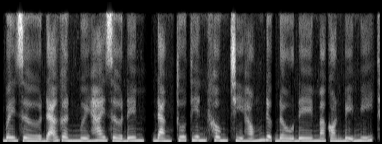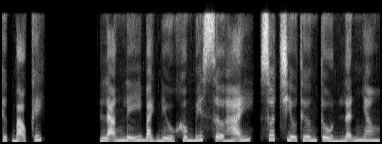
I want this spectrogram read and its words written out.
Bây giờ đã gần 12 giờ đêm, đảng tu tiên không chỉ hóng được đầu đề mà còn bị Mỹ thực bạo kích. Lãng lĩ bạch điều không biết sợ hãi, xuất chiêu thương tổn lẫn nhau.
